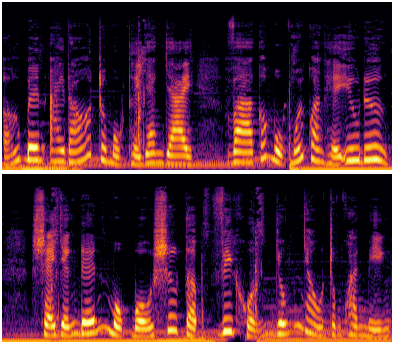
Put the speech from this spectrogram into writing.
ở bên ai đó trong một thời gian dài và có một mối quan hệ yêu đương sẽ dẫn đến một bộ sưu tập vi khuẩn giống nhau trong khoang miệng.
